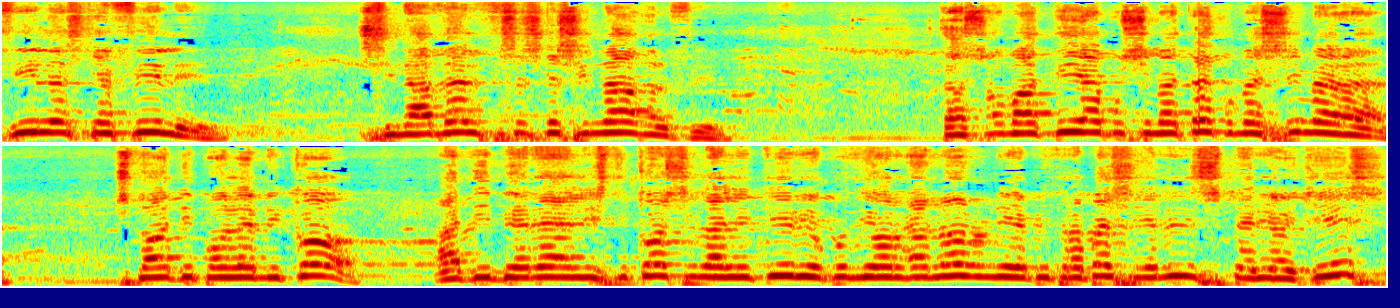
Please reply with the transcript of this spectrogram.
φίλες και φίλοι, συναδέλφισες και συνάδελφοι, τα σωματεία που συμμετέχουμε σήμερα στο αντιπολεμικό, αντιπεριαλιστικό συλλαλητήριο που διοργανώνουν οι Επιτροπές Ειρήνης της περιοχής,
